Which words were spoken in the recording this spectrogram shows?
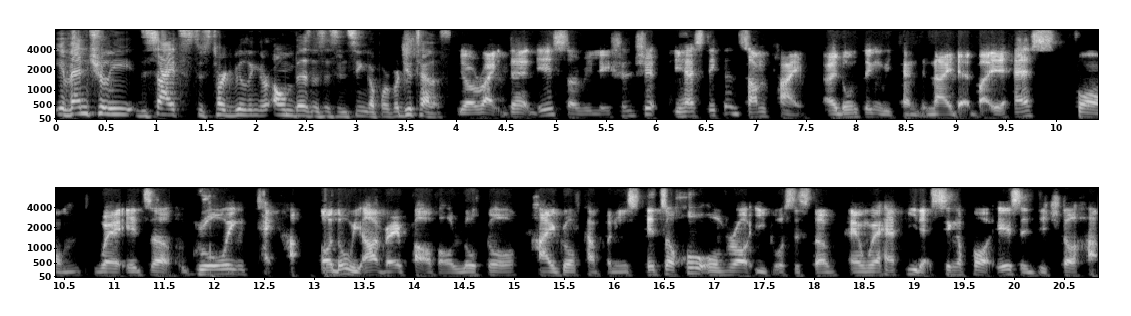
eventually decides to start building their own businesses in Singapore. But you tell us. You're right. That is a relationship. It has taken some time. I don't think we can deny that, but it has formed where it's a growing tech hub. Although we are very proud of our local high growth companies, it's a whole overall ecosystem. And we're happy that Singapore is a digital hub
